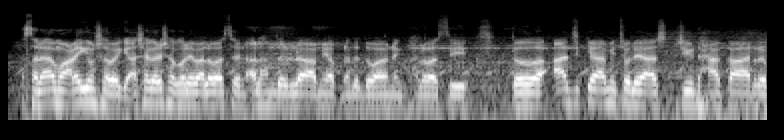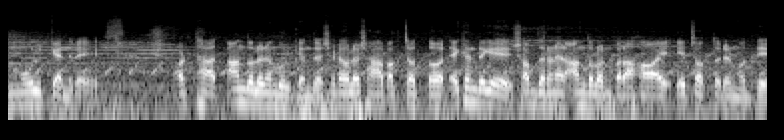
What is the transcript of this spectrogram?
আসসালামু আলাইকুম সবাইকে। আশা করি সকলে ভালো আছেন। আলহামদুলিল্লাহ, আমি আপনাদের দোয়া অনেক ভালো আছি। তো আজকে আমি চলে আসছি ঢাকার মূল কেন্দ্রে, অর্থাৎ আন্দোলনের মূল কেন্দ্র। সেটা হলো শাহবাগ চত্বর। এখান থেকে সব ধরনের আন্দোলন করা হয় এই চত্বরের মধ্যে।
